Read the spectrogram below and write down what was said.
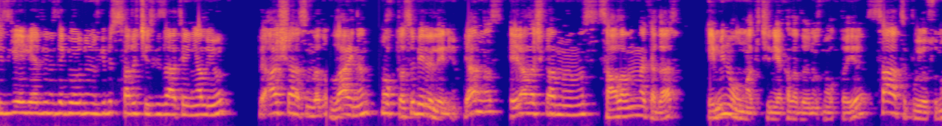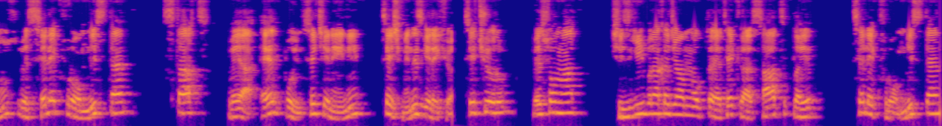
çizgiye geldiğinizde gördüğünüz gibi sarı çizgi zaten yalıyor ve aşağısında da line'ın noktası belirleniyor. Yalnız el alışkanlığınız sağlanana kadar emin olmak için yakaladığınız noktayı sağ tıklıyorsunuz ve select from list'ten start veya endpoint seçeneğini seçmeniz gerekiyor. Seçiyorum ve sonra çizgiyi bırakacağım noktaya tekrar sağ tıklayıp select from list'ten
